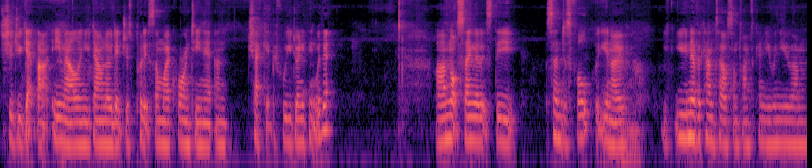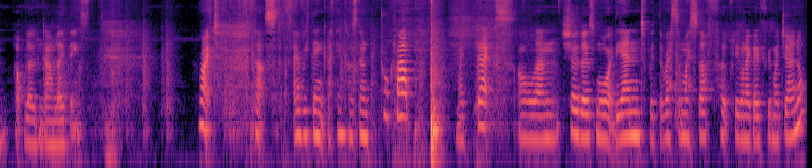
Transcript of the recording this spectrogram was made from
Should you get that email and you download it, just put it somewhere, quarantine it and check it before you do anything with it. I'm not saying that it's the sender's fault, but you know, you, you never can tell sometimes, can you, when you um, upload and download things. Right, that's everything I think I was going to talk about. My decks, I'll um, show those more at the end with the rest of my stuff, hopefully when I go through my journal.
